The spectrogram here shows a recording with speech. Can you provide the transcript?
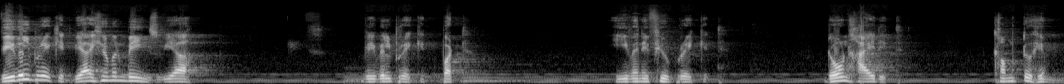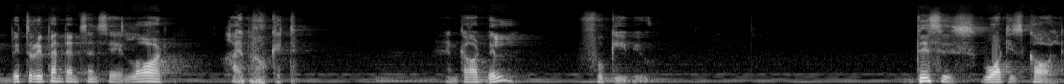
we will break it. We are human beings. We are we will break it. But even if you break it. Don't hide it. Come to Him with repentance and say, Lord, I broke it. And God will forgive you. This is what is called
